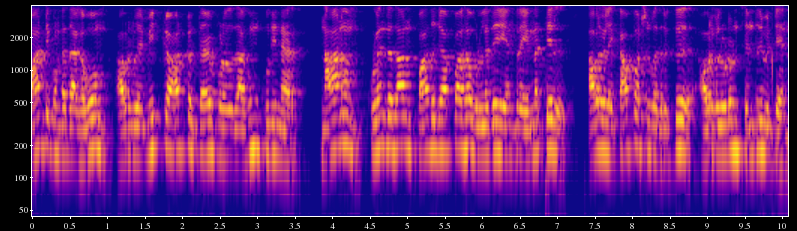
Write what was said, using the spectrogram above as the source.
மாட்டிக்கொண்டதாகவும் அவர்களை மீட்க ஆட்கள் தேவைப்படுவதாகவும் கூறினர். நானும் குழந்தைதான் பாதுகாப்பாக உள்ளதே என்ற எண்ணத்தில் அவர்களை காப்பாற்றுவதற்கு அவர்களுடன் சென்று விட்டேன்.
